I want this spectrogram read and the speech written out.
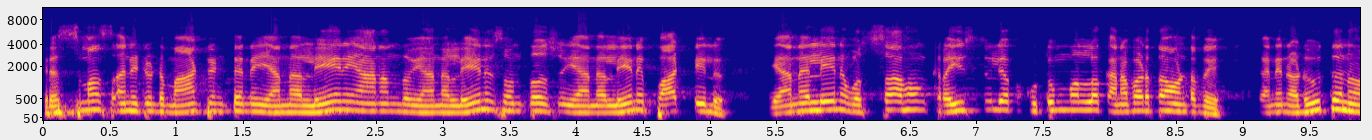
క్రిస్మస్ అనేటువంటి మాట అంటేనే ఎనలేని ఆనందం ఎనలేని సంతోషం ఎనలేని పార్టీలు ఎనలేని ఉత్సాహం క్రైస్తువుల యొక్క కుటుంబంలో కనబడతా ఉంటది. కానీ నేను అడుగుతాను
